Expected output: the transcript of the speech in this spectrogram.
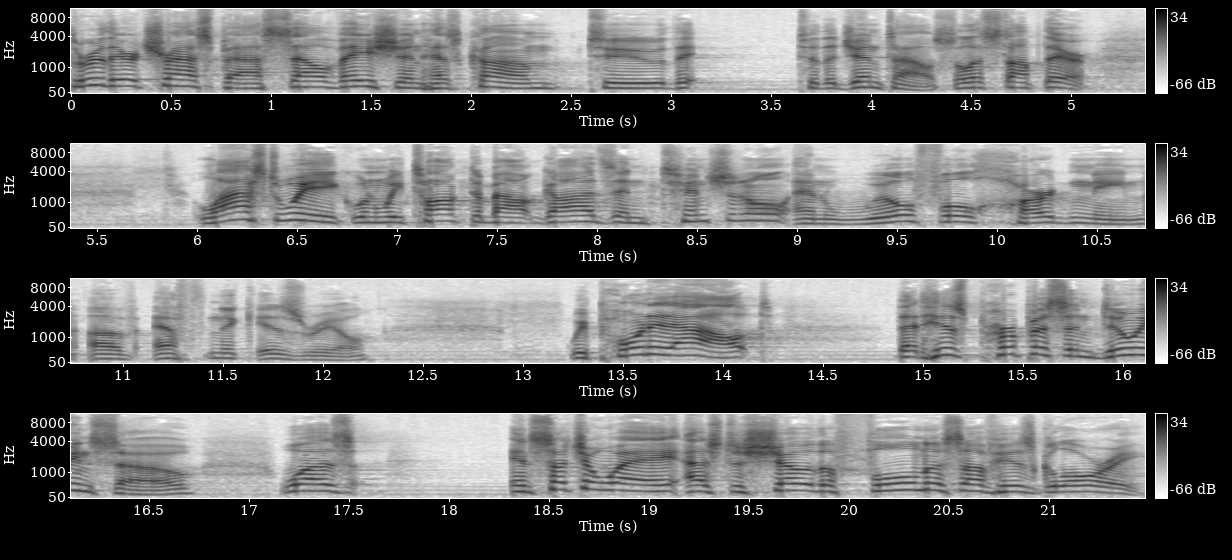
through their trespass, salvation has come to the, to the Gentiles. So let's stop there. Last week, when we talked about God's intentional and willful hardening of ethnic Israel, we pointed out that his purpose in doing so was in such a way as to show the fullness of his glory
